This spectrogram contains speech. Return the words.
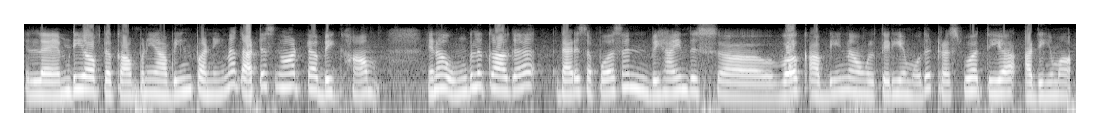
இல்லை எம்டி ஆஃப் த கம்பெனி அப்படின்னு பண்ணிங்கன்னா that is not a big harm ஏன்னா உங்களுக்காக there is a person behind this work அப்படின்னு அவங்களுக்கு தெரியும் போது ட்ரஸ்ட்வர்த்தியாக அதிகமாக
